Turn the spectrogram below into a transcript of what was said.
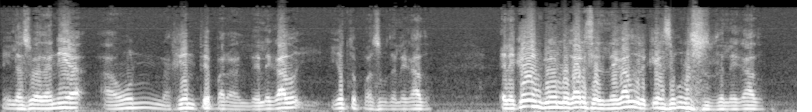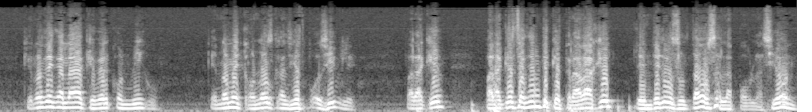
en la ciudadanía a un agente para el delegado y otro para el subdelegado. El que quede en primer lugar es el delegado y el que quede en segundo el subdelegado que no tenga nada que ver conmigo, que no me conozcan si es posible. ¿Para qué? Para que esta gente que trabaje le entregue resultados a la población,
